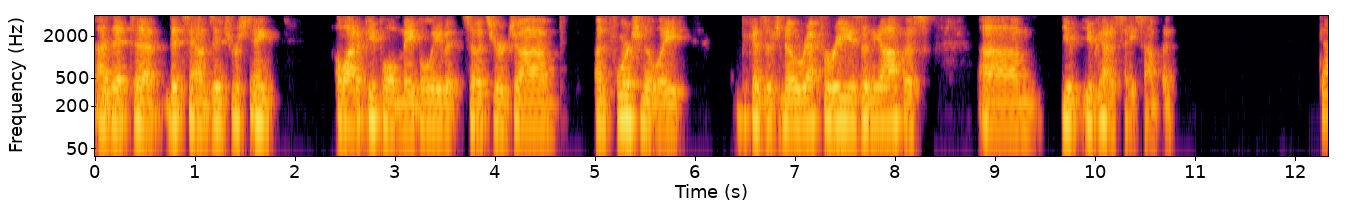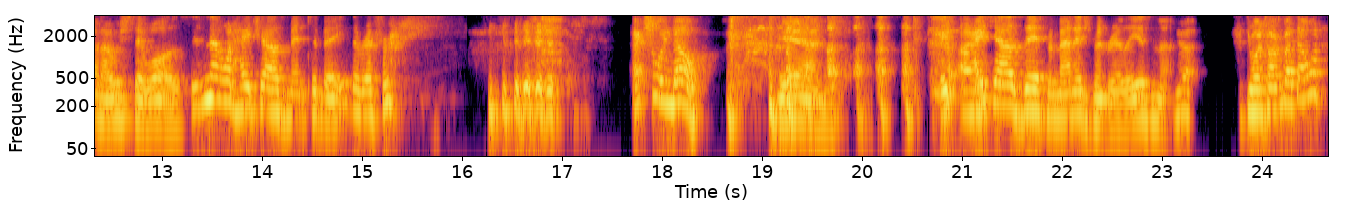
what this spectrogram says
uh, that uh, that sounds interesting, a lot of people may believe it. So it's your job, unfortunately, because there's no referees in the office. Um, you, you've got to say something. God, I wish there was. Isn't that what HR is meant to be? The referee. Actually, no. yeah. I, HR's there for management, really, isn't it? Yeah. Do you want to talk about that one?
